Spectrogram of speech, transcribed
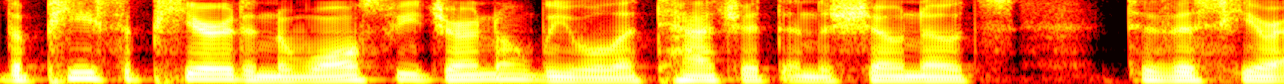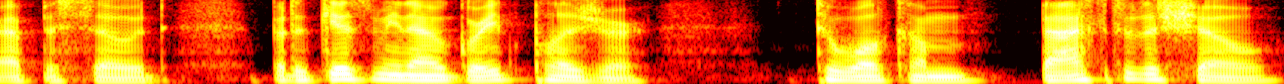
The piece appeared in the Wall Street Journal. We will attach it in the show notes to this here episode. But it gives me now great pleasure to welcome back to the show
